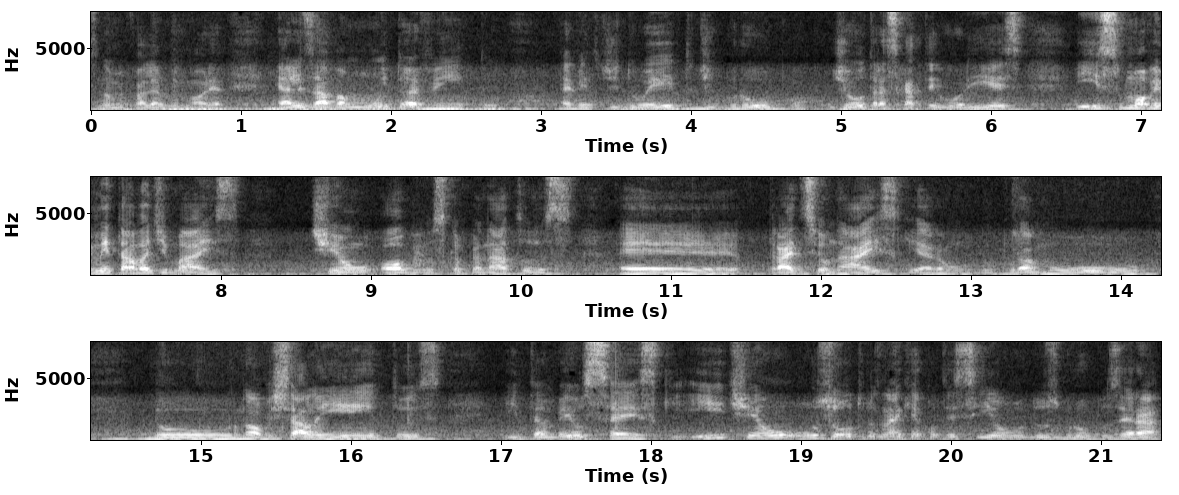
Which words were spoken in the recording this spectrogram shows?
se não me falha a memória, realizava muito evento, evento de dueto, de grupo, de outras categorias, e isso movimentava demais. Tinham, óbvio, os campeonatos é, tradicionais, que eram do Por Amor, do Novos Talentos, e também o Sesc. E tinham os outros né, que aconteciam dos grupos, era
